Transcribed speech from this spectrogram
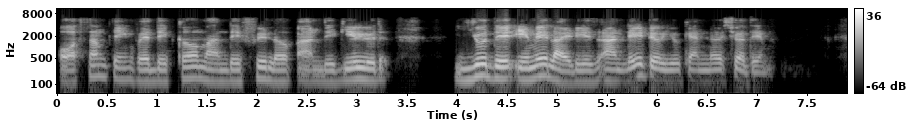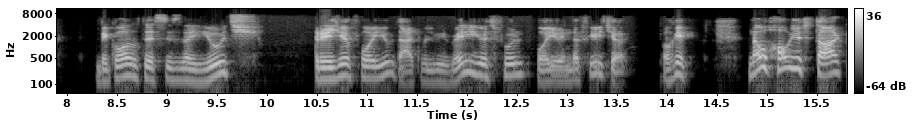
or something where they come and they fill up and they give you the, you their email IDs and later you can nurture them because this is a huge treasure for you that will be very useful for you in the future. Okay. Now, how you start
